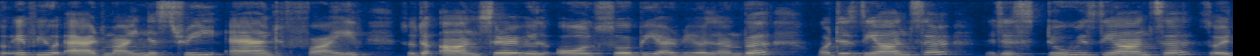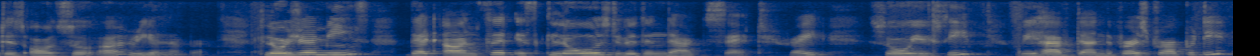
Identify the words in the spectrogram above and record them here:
so if you add minus three and five so the answer will also be a real number what is the answer it is two is the answer so it is also a real number closure means that answer is closed within that set, right? So you see, we have done the first property.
